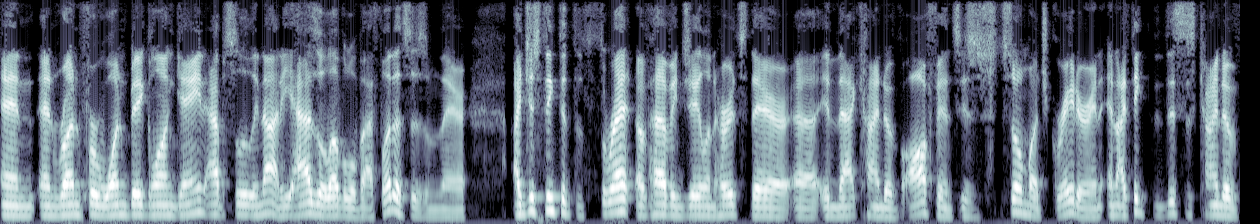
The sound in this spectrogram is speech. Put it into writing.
and and run for one big long gain? Absolutely not. He has a level of athleticism there. I just think that the threat of having Jalen Hurts there uh, in that kind of offense is so much greater, and and I think this is kind of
